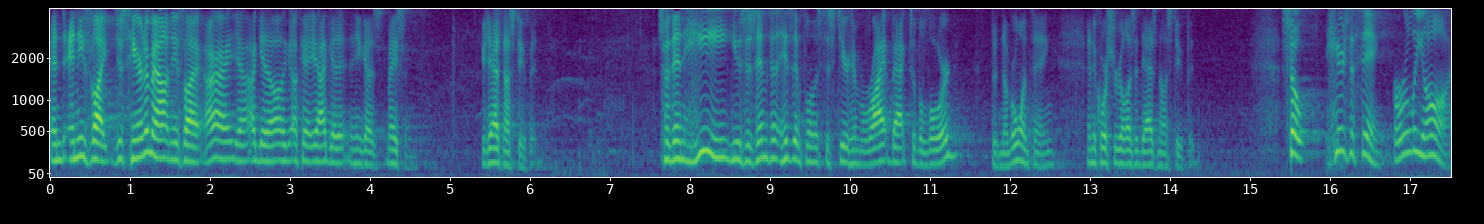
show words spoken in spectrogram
And, and he's like, just hearing him out, and he's like, all right, yeah, I get it. Okay, yeah, I get it. And he goes, Mason, your dad's not stupid. So then he uses his influence to steer him right back to the Lord, the number one thing. And of course, you realize that dad's not stupid. So here's the thing early on,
